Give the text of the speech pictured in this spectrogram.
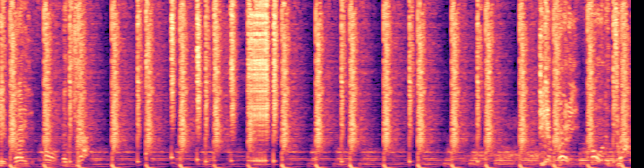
Get ready for the drop. Get ready for the drop.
